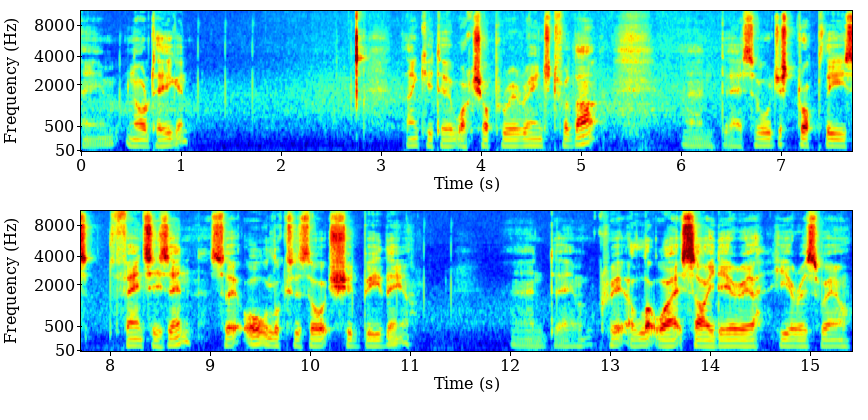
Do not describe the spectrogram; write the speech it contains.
um, Nordhagen. Thank you to Workshop Rearranged for that. And uh, so we'll just drop these fences in so it all looks as though it should be there and um, create a little outside area here as well.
